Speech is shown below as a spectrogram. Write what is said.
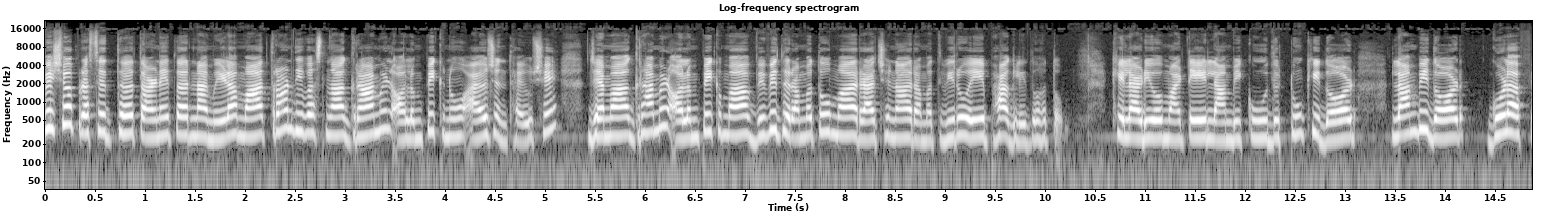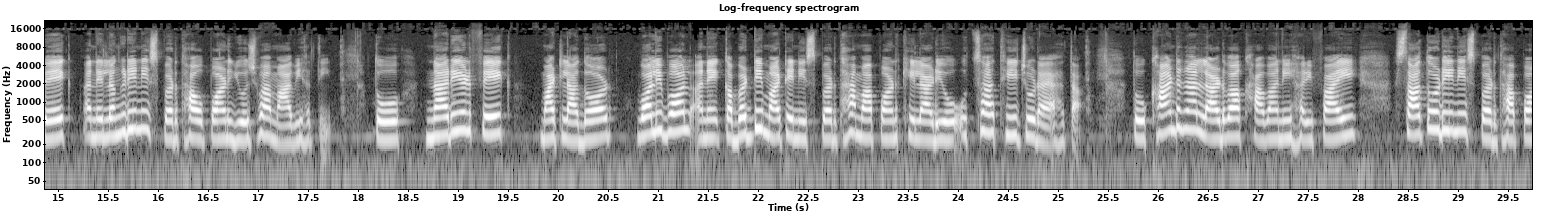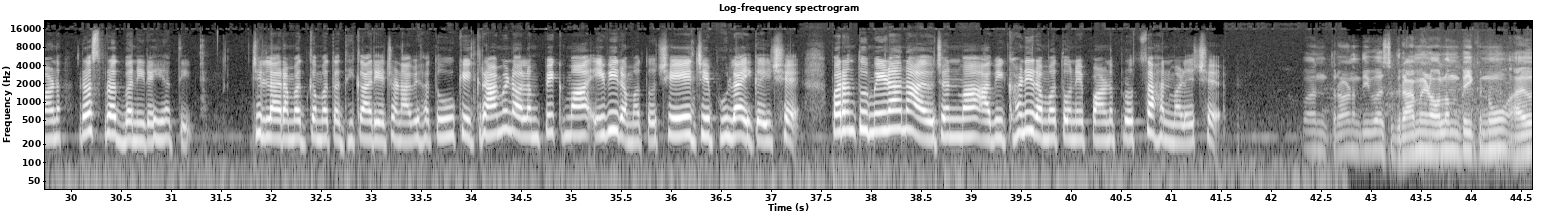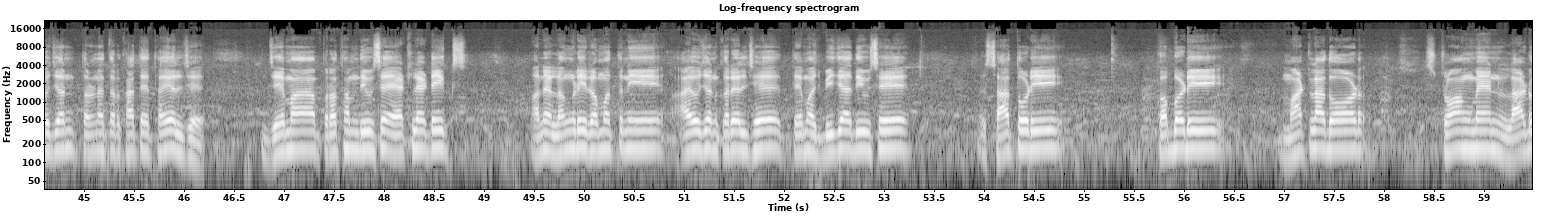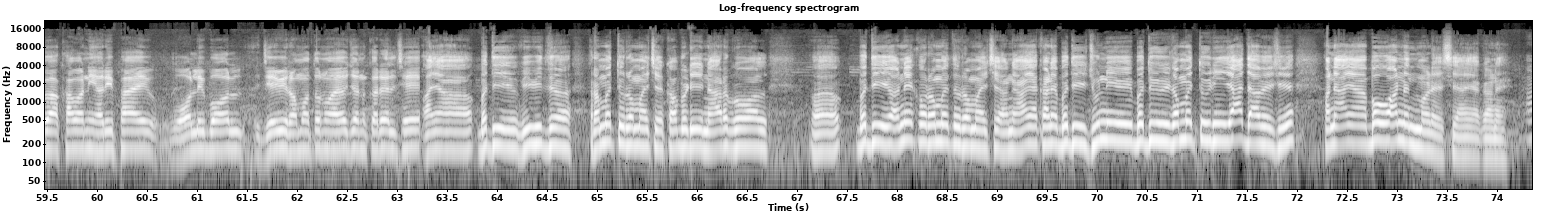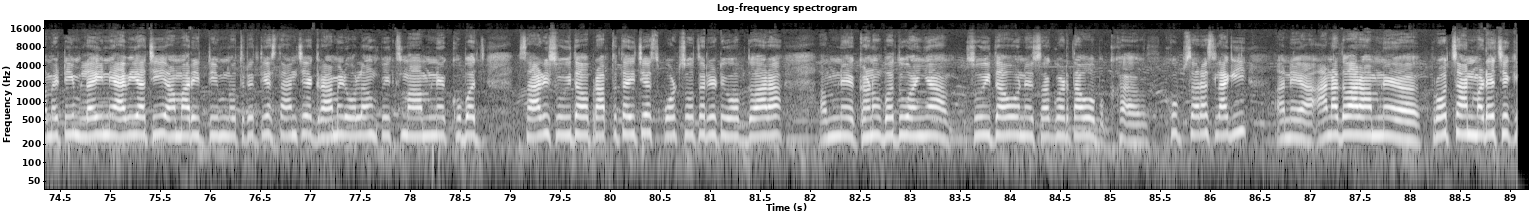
વિશ્વ પ્રસિદ્ધ તરણેતરના મેળામાં ત્રણ દિવસના ગ્રામીણ ઓલિમ્પિકનું આયોજન થયું છે, જેમાં ગ્રામીણ ઓલિમ્પિકમાં વિવિધ રમતોમાં રાજ્યના રમતવીરોએ ભાગ લીધો હતો. ખેલાડીઓ માટે લાંબી કૂદ, ટૂંકી દોડ, લાંબી દોડ, ગોળા ફેંક અને લંગડીની સ્પર્ધાઓ પણ યોજવામાં આવી હતી. તો નારિયેળ ફેંક, માટલા દોડ, વોલીબોલ અને કબડ્ડી માટેની સ્પર્ધામાં પણ ખેલાડીઓ ઉત્સાહથી જોડાયા હતા. તો ખાંડના લાડવા ખાવાની હરીફાઈ સાતોડીની સ્પર્ધા પણ રસપ્રદ બની રહી હતી. જિલ્લા રમતગમત અધિકારીએ જણાવ્યું હતું કે ગ્રામીણ ઓલિમ્પિકમાં એવી રમતો છે જે ભૂલાઈ ગઈ છે, પરંતુ મેળાના આયોજનમાં આવી ઘણી રમતોને પણ પ્રોત્સાહન મળે છે. પણ ત્રણ દિવસ ગ્રામીણ ઓલિમ્પિકનું આયોજન તરણેતર ખાતે થયેલ છે, જેમાં પ્રથમ દિવસે એથ્લેટિક્સ અને લંગડી રમતની આયોજન કરેલ છે, તેમજ બીજા દિવસે સાતોડી કબડ્ડી, માટલા દોડ, સ્ટ્રોંગમેન, લાડવા ખાવાની હરીફાઈ, વોલીબોલ જેવી રમતોનું આયોજન કરેલ છે. અહીંયા બધી વિવિધ રમતો રમાય છે. કબડ્ડી, નારગોલ બધી અનેકો રમતો રમાય છે અને અહીંયા કાણે બધી જૂની, બધી રમતોની યાદ આવે છે અને અહીંયા બહુ આનંદ મળે છે અહીંયા કાણે અમે ટીમ લઈને આવ્યા છીએ. અમારી ટીમનું તૃતીય સ્થાન છે. ગ્રામીણ ઓલિમ્પિક્સમાં અમને ખૂબ જ સારી સુવિધાઓ પ્રાપ્ત થઈ છે. સ્પોર્ટ્સ ઓથોરિટી ઓફ દ્વારા અમને ઘણું બધું અહીંયા સુવિધાઓ અને સગવડતાઓ ખૂબ સરસ લાગી અને આના દ્વારા અમને પ્રોત્સાહન મળે છે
